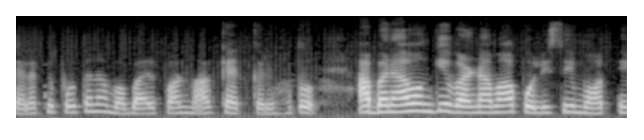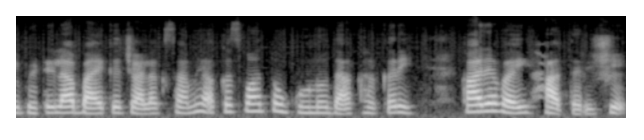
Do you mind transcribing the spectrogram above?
ચાલકે પોતાના મોબાઈલ ફોનમાં કેદ કર્યો હતો. આ બનાવ અંગે વર્ણામાં પોલીસે મોતને ભેટેલા બાઇક ચાલક સામે અકસ્માતનો ગુનો દાખલ કરી કાર્યવાહી હાથ ધરી છે.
